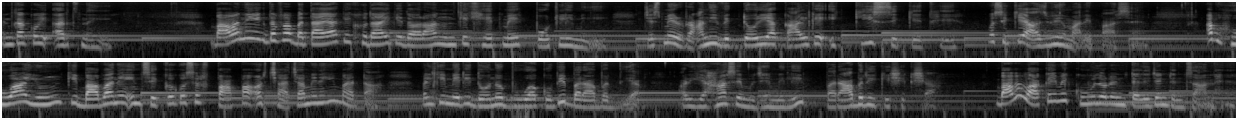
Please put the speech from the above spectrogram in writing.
इनका कोई अर्थ नहीं। बाबा ने एक दफ़ा बताया कि खुदाई के दौरान उनके खेत में एक पोटली मिली, जिसमें रानी विक्टोरिया काल के 21 सिक्के थे। वो सिक्के आज भी हमारे पास हैं। अब हुआ यूँ कि बाबा ने इन सिक्कों को सिर्फ़ पापा और चाचा में नहीं बांटा, बल्कि मेरी दोनों बुआ को भी बराबर दिया और यहाँ से मुझे मिली बराबरी की शिक्षा। बाबा वाकई में कूल और इंटेलिजेंट इंसान हैं।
